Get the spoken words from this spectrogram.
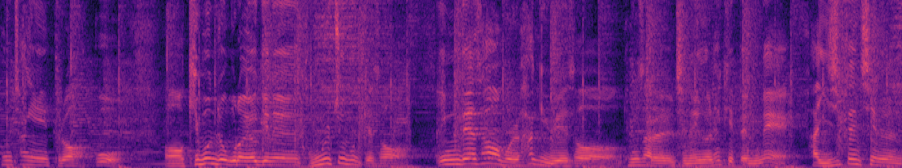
통창이 들어갔고 어, 기본적으로 여기는 건물주분께서 임대 사업을 하기 위해서 공사를 진행을 했기 때문에 한 20cm는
